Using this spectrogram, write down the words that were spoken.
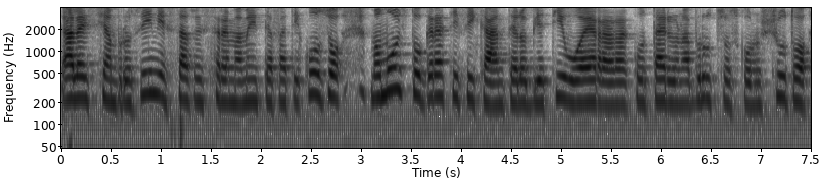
Alessia Ambrosini, è stato estremamente faticoso ma molto gratificante. L'obiettivo era raccontare un Abruzzo sconosciuto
